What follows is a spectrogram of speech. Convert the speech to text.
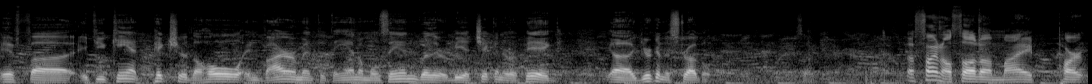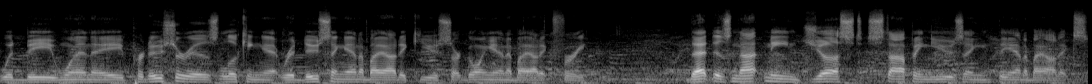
if uh, if you can't picture the whole environment that the animal's in, whether it be a chicken or a pig, uh, you're going to struggle. So. A final thought on my part would be when a producer is looking at reducing antibiotic use or going antibiotic free. That does not mean just stopping using the antibiotics.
